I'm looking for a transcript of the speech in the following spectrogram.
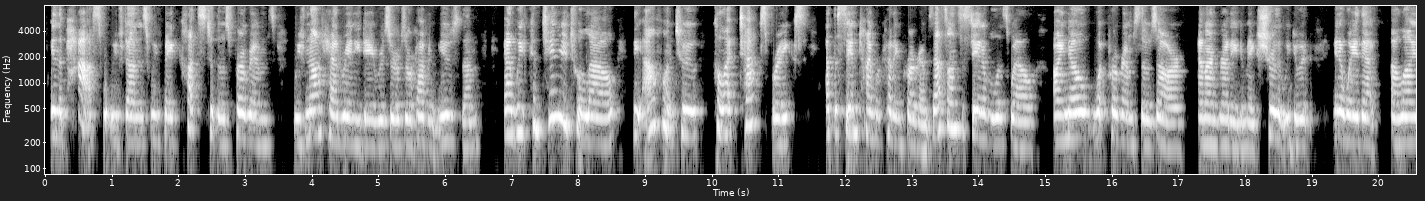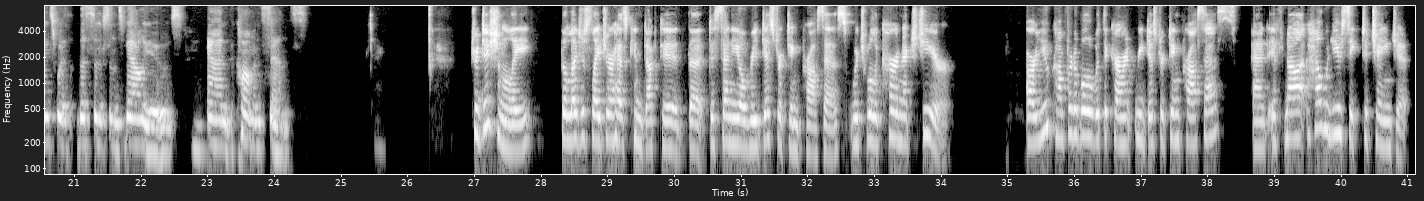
in the past what we've done is we've made cuts to those programs. We've not had rainy day reserves or haven't used them. And we've continued to allow the affluent to collect tax breaks at the same time we're cutting programs. That's unsustainable as well I know what programs those are, and I'm ready to make sure that we do it in a way that aligns with the citizens' values mm. and common sense. Traditionally, the legislature has conducted the decennial redistricting process, which will occur next year. Are you comfortable with the current redistricting process? And if not, how would you seek to change it?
